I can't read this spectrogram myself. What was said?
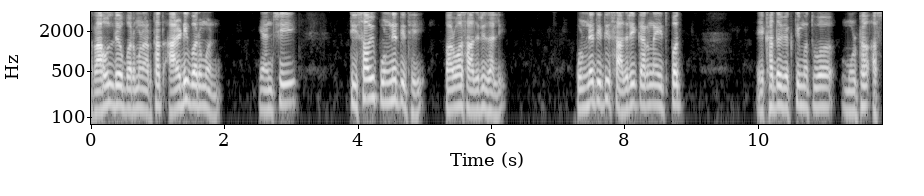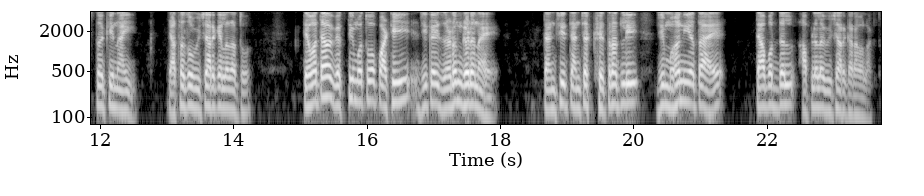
राहुल देव बर्मन अर्थात आर डी बर्मन यांची तिसावी पुण्यतिथी परवा साजरी झाली. पुण्यतिथी साजरी करण्या इतपत एखादं व्यक्तिमत्व मोठं असतं की नाही याचा जो विचार केला जातो तेव्हा त्या व्यक्तिमत्वापाठी जी काही जडणघडण आहे त्यांची त्यांच्या क्षेत्रातली जी महनीयता आहे त्याबद्दल आपल्याला विचार करावा लागतो.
